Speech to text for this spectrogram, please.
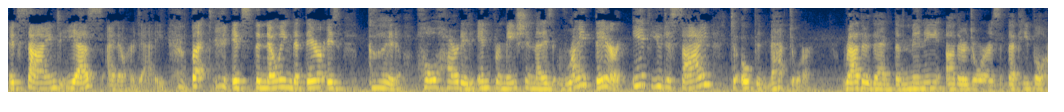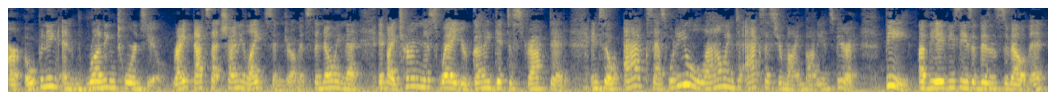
It's signed. Yes, I know her daddy. But it's the knowing that there is good, wholehearted information that is right there if you decide to open that door rather than the many other doors that people are opening and running towards you, right? That's that shiny light syndrome. It's the knowing that if I turn this way, you're going to get distracted. And so, access what are you allowing to access your mind, body, and spirit? B of the ABCs of business development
